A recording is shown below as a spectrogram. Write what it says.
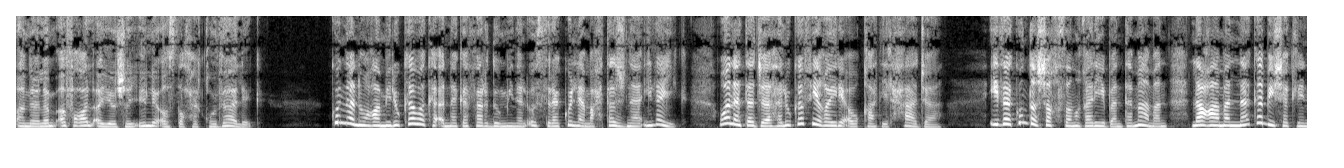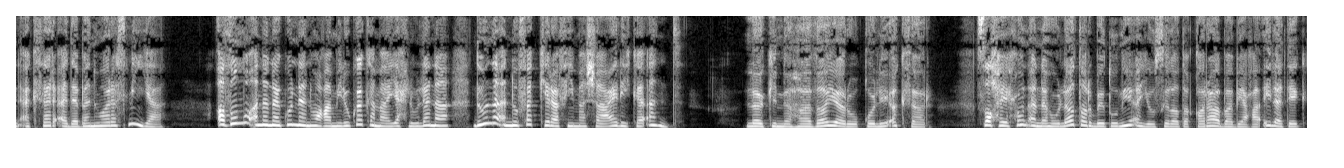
أنا لم أفعل أي شيء لأستحق ذلك. كنا نعاملك وكأنك فرد من الأسرة كلما احتجنا إليك ونتجاهلك في غير أوقات الحاجة. إذا كنت شخصا غريبا تماما لعاملناك بشكل أكثر أدبا ورسمية. أظن أننا كنا نعاملك كما يحلو لنا دون أن نفكر في مشاعرك أنت. لكن هذا يروق لي أكثر. صحيح أنه لا تربطني أي صلة قرابة بعائلتك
